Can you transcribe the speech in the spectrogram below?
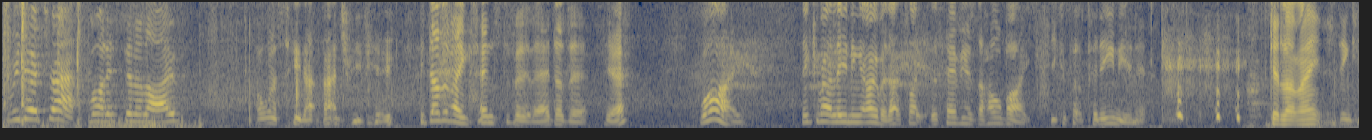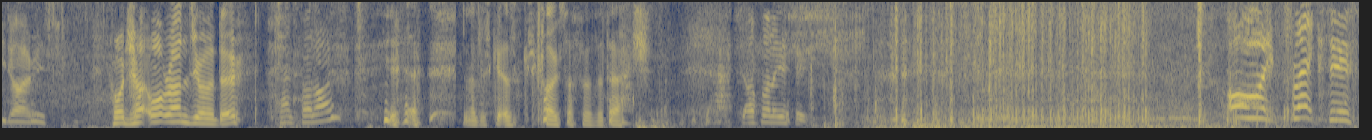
Can we do a trap while it's still alive? I want to see that battery view. It doesn't make sense to put it there, does it? Yeah? Why? Think about leaning it over. That's like as heavy as the whole bike. You could put a panini in it. Good luck, mate. Stinky diaries. What, do you- what run do you want to do? Transfer line? Yeah. I'll just get as close up of the dash. dash. I'll follow you. Oh, it flexes!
